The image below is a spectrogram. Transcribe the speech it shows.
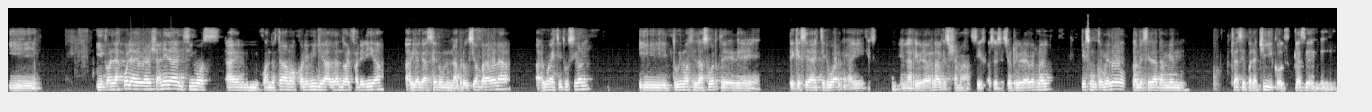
Y, y con la escuela de Avellaneda hicimos, en- cuando estábamos con Emilia dando alfarería, había que hacer una producción para donar a alguna institución y tuvimos la suerte de, que sea este lugar ahí en la Ribera Bernal, que se llama Asociación Ribera de Bernal, que es un comedor donde se da también clases para chicos, clases de,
